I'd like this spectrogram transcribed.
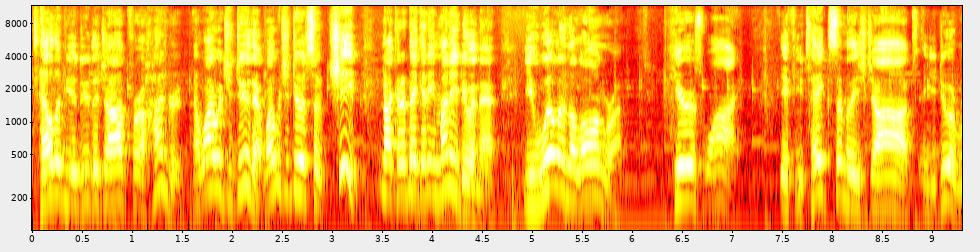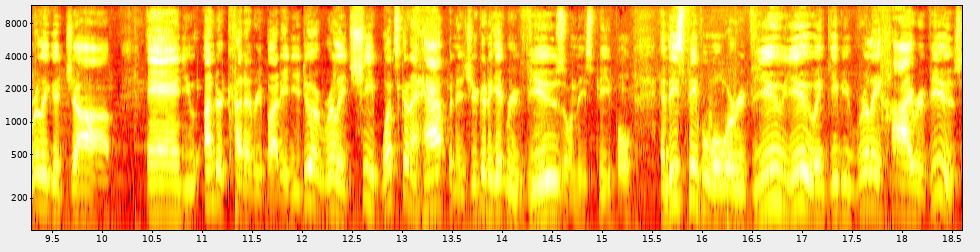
tell them you'll do the job for a hundred. Now why would you do that? Why would you do it so cheap? You're not going to make any money doing that. You will in the long run. Here's why if you take some of these jobs and you do a really good job and you undercut everybody and you do it really cheap what's going to happen is you're going to get reviews on these people. And these people will review you and give you really high reviews.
